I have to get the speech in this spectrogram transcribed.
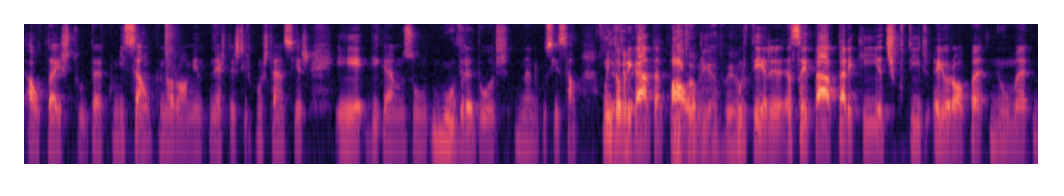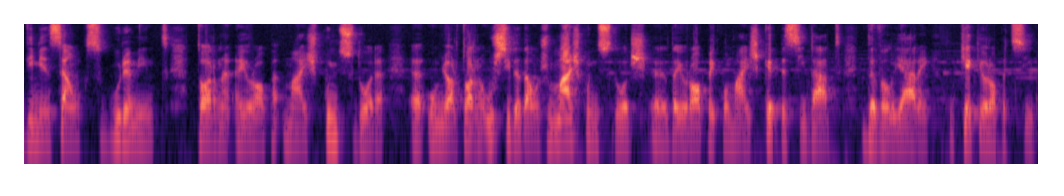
ao texto da Comissão, que normalmente nestas circunstâncias é, digamos, um moderador na negociação. Muito Exatamente. obrigada, Paulo, Muito obrigado, por ter aceitado estar aqui a discutir a Europa numa dimensão que seguramente torna a Europa mais conhecedora, uh, ou melhor, torna os cidadãos mais conhecedores uh, da Europa e com mais capacidade de avaliarem o que é que a Europa decide,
